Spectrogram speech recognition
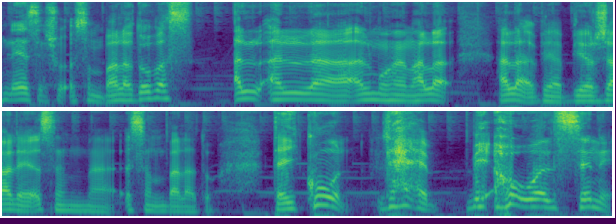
ناسي شو اسم بلده بس المهم هلا هلا بيرجع لي اسم اسم بلده تيكون لعب بأول سنة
